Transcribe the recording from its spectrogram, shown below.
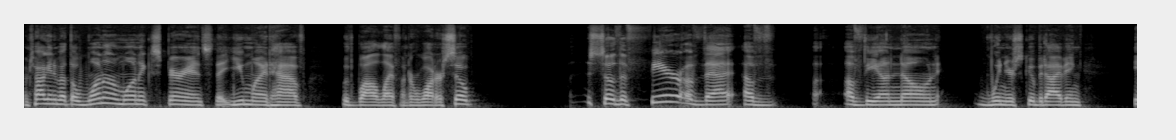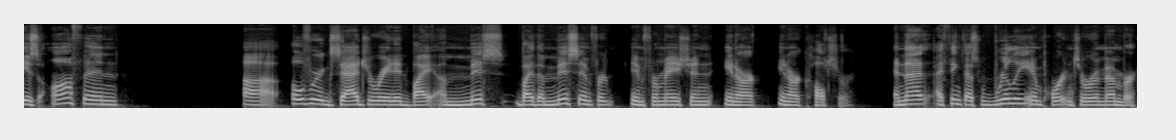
I'm talking about the one on one experience that you might have with wildlife underwater. So, so the fear of that of of the unknown when you're scuba diving is often uh, over exaggerated by a mis by the misinformation in our in our culture, and that I think that's really important to remember.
